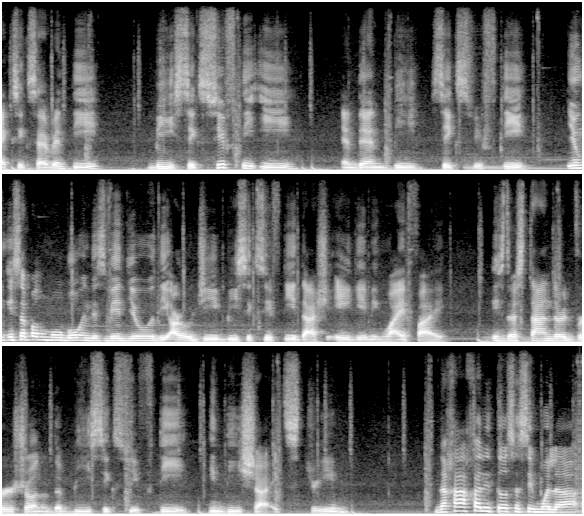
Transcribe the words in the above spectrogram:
X670, B650E, and then B650. Yung isa pang MOBO in this video, the ROG B650-A gaming Wi-Fi, is the standard version of the B650. Hindi siya extreme. Nakakalito sa simula,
